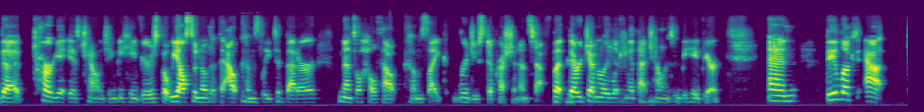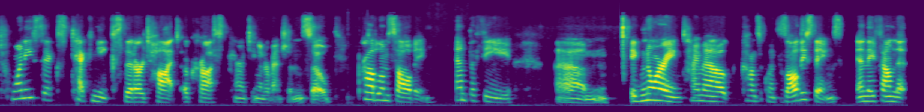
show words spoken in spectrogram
the target is challenging behaviors, but we also know that the outcomes mm-hmm. lead to better mental health outcomes like reduced depression and stuff. But they're generally looking at that mm-hmm. challenging behavior. And they looked at 26 techniques that are taught across parenting interventions. So, problem solving, empathy, um, ignoring, timeout, consequences, all these things. And they found that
